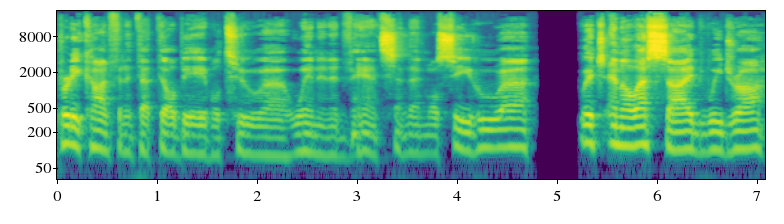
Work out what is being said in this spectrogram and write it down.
pretty confident that they'll be able to uh, win in advance, and then we'll see who, uh, which MLS side we draw,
